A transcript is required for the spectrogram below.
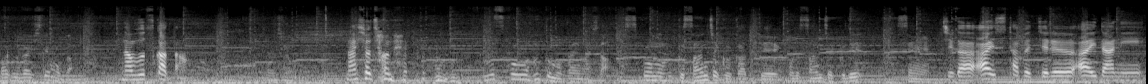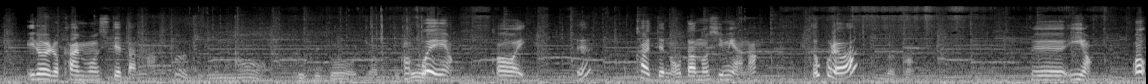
爆買いしてもだ何ぶつ買ったん？内緒。ちゃうね。息子の服も買いました。息子の服3着買ってこれ3着で1000円。うちがアイス食べてる間にいろいろ買い物してたな。自分の服とキャップと。かっこいいやん。かわいい。え？帰ってのお楽しみやな。とこれはなんかえー、いいやん。あ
